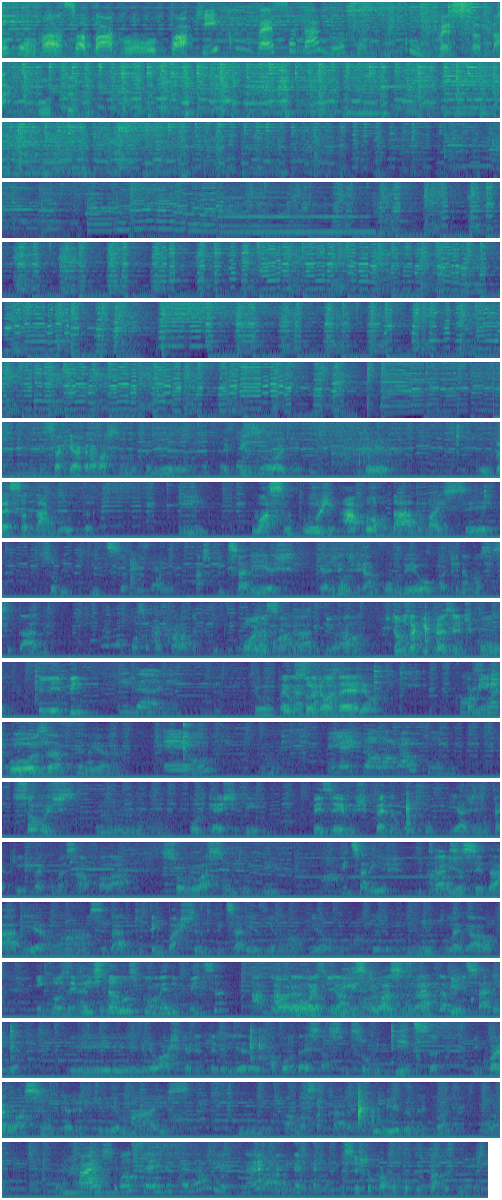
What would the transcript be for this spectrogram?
O Conversa da Gota. Que conversa da gota. Conversa da Gota. Isso aqui é a gravação do primeiro episódio do Conversa da Gota. E o assunto hoje abordado vai ser sobre pizza. As pizzarias que a gente já comeu aqui na nossa cidade. Eu posso até falar, né, Felipe? O nome Pode, claro, cidade, tem claro. falar. Estamos aqui presente com. Felipe. E Dani? Eu vou Eu sou Josélio, com a minha esposa, Eliana. Eu. Somos um podcast de Bezerros, Pernambuco, e a gente aqui vai começar a falar sobre o assunto de pizzarias. A Pizzarias. nossa cidade é uma cidade que tem bastante pizzarias e é uma, é uma coisa muito legal. Inclusive, É estamos comendo pizza agora. Agora, nesse por isso que o assunto é exatamente. pizzaria. E eu acho que a gente deveria abordar esse assunto sobre pizza. E qual era o assunto que a gente queria mais hum, a nossa cara? Comida, né? Claro. Então, vamos falar Mais sobre vocês do que da gente, né? Claro, vocês estão com a boca ocupada comigo.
